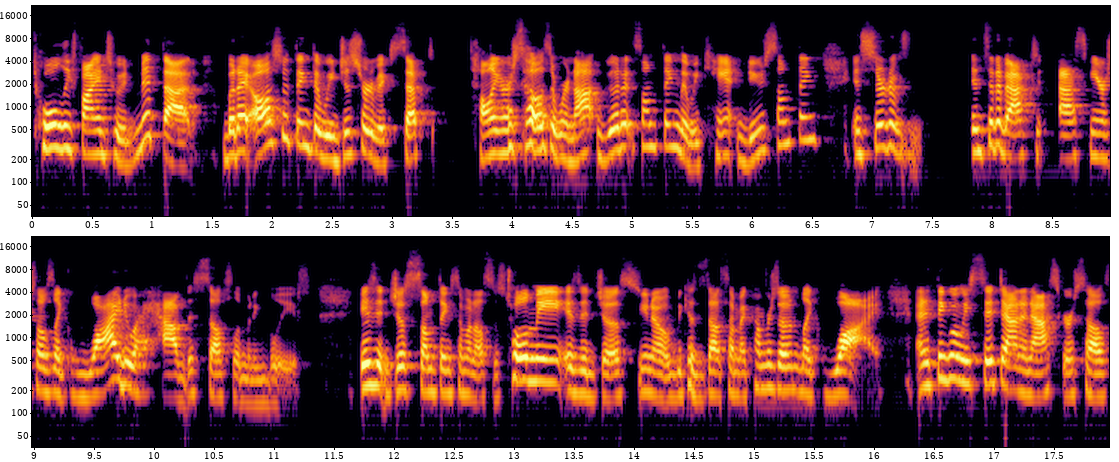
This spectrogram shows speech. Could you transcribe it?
totally fine to admit that. But I also think that we just sort of accept telling ourselves that we're not good at something, that we can't do something, instead of instead of act, asking ourselves like why do i have this self-limiting belief? Is it just something someone else has told me? Is it just you know because it's outside my comfort zone? Like why? And i think when we sit down and ask ourselves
